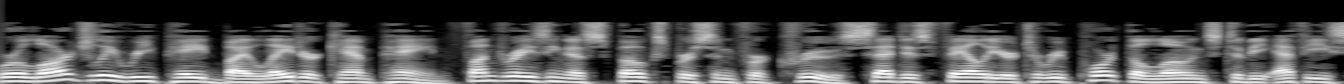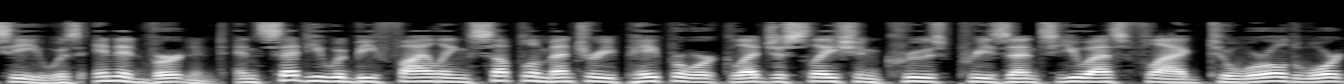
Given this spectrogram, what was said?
were largely repaid by later campaign fundraising a spokesperson for Cruz said his failure to report the loans to the FEC was inadvertent and said he would be filing supplementary paperwork legislation Cruz presents U.S. flag to World War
